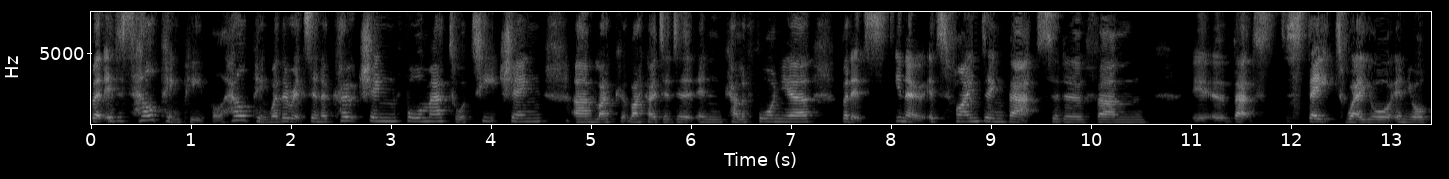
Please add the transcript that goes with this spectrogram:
But it is helping people helping whether it's in a coaching format or teaching um, like like i did it in california. But it's you know it's finding that sort of um, that state where you're in your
